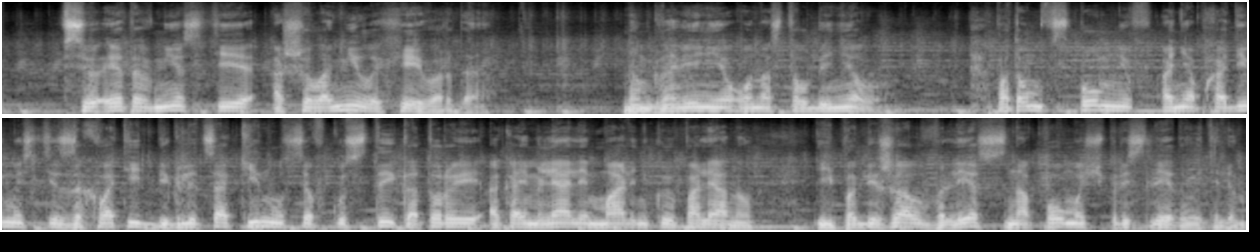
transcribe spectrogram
— все это вместе ошеломило Хейварда. На мгновение он остолбенел. Потом, вспомнив о необходимости захватить беглеца, кинулся в кусты, которые окаймляли маленькую поляну, и побежал в лес на помощь преследователям.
